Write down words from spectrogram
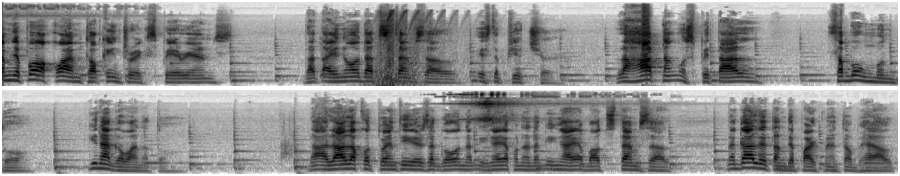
Alam niyo po ako, I'm talking through experience that I know that stem cell is the future. Lahat ng ospital sa buong mundo, ginagawa na to. Naalala ko 20 years ago, nag-ingay ako na nag-ingay about stem cell. Nagalit ang Department of Health.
